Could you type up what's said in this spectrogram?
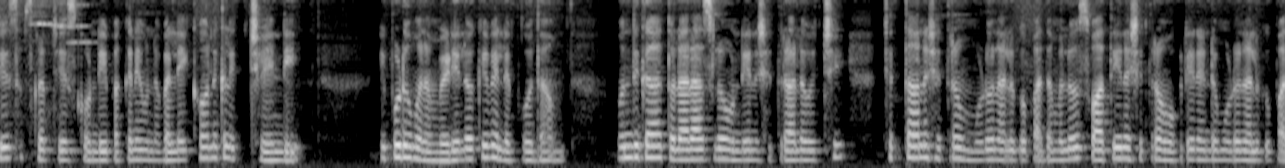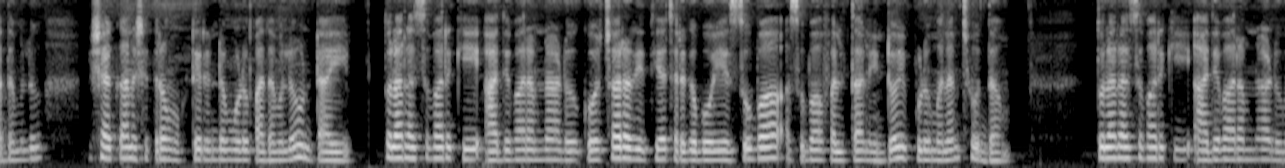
చేసి సబ్స్క్రైబ్ చేసుకోండి. పక్కనే ఉన్న బెల్ ఐకాన్ క్లిక్ చేయండి. ఇప్పుడు మనం వీడియోలోకి వెళ్ళిపోదాం. ముందుగా తులారాశిలో ఉండే నక్షత్రాలు వచ్చి చిత్తా నక్షత్రం మూడు నాలుగు పదములు స్వాతి నక్షత్రం ఒకటి రెండు మూడు నాలుగు పదములు విశాఖ నక్షత్రం ఒకటి రెండు మూడు పదములు ఉంటాయి. తులారాశి వారికి ఆదివారం నాడు గోచార రీత్యా జరగబోయే శుభ అశుభ ఫలితాలు ఏంటో ఇప్పుడు మనం చూద్దాం. తులారాశి వారికి ఆదివారం నాడు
